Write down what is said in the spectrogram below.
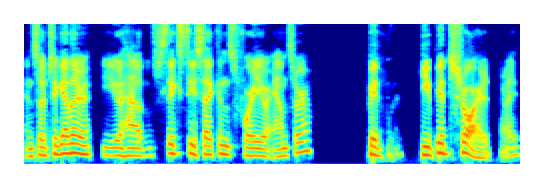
And so together you have 60 seconds for your answer, but keep it short, right?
